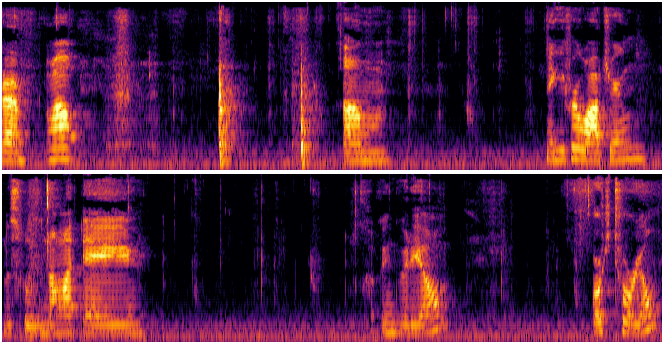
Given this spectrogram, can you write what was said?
Okay, well, um, thank you for watching. This was not a cooking video or tutorial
